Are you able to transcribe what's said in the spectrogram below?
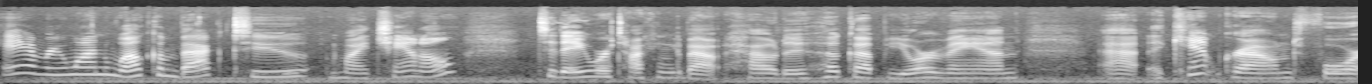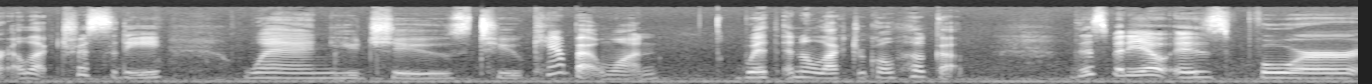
Hey everyone, welcome back to my channel. Today we're talking about how to hook up your van at a campground for electricity when you choose to camp at one with an electrical hookup. This video is for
